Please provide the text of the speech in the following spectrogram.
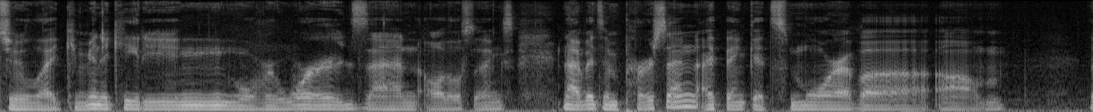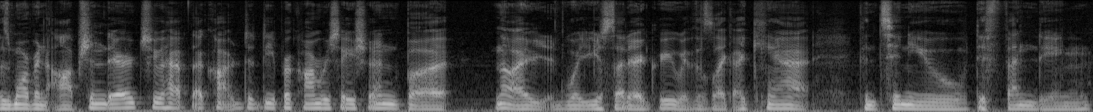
to like communicating over words and all those things. Now, if it's in person, I think it's more of a um, there's more of an option there to have that con- the deeper conversation. But no, I, what you said, I agree with. Is like I can't continue defending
